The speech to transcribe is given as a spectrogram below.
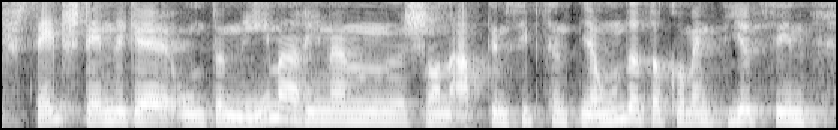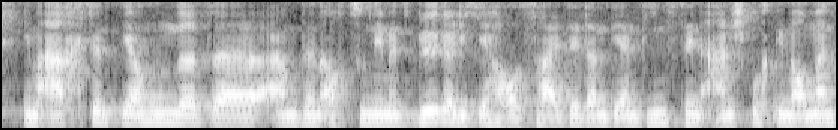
selbstständige Unternehmerinnen schon ab dem 17. Jahrhundert dokumentiert sind. Im 18. Jahrhundert äh, haben dann auch zunehmend bürgerliche Haushalte dann deren Dienste in Anspruch genommen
